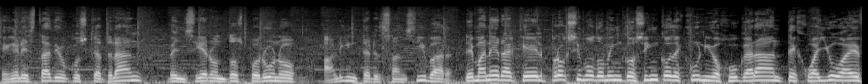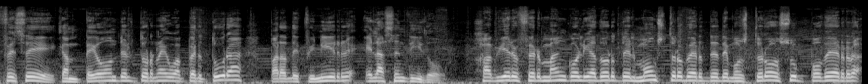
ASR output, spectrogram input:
en el Estadio Cuscatlán vencieron 2 por 1 al Inter Zanzíbar, de manera que el próximo domingo 5 de junio jugará ante Huayúa FC, campeón del torneo Apertura, para definir el ascendido. Javier Fermán, goleador del Monstruo Verde, demostró su poder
